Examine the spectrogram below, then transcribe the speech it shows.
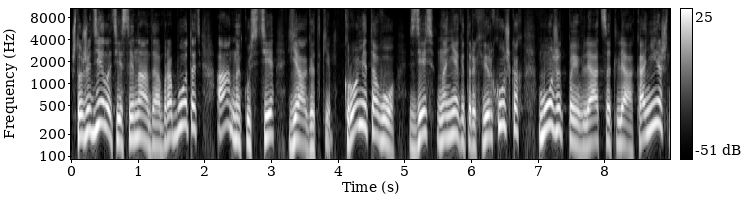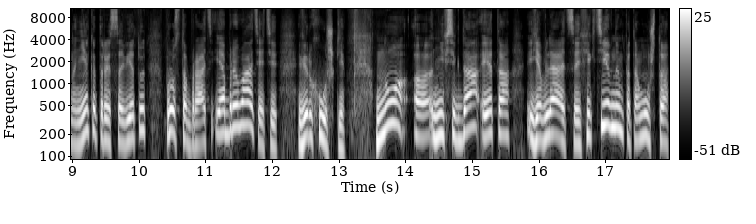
Что же делать, если надо обработать, а на кусте ягодки? Кроме того, здесь на некоторых верхушках может появляться тля. Конечно, некоторые советуют просто брать и обрывать эти верхушки. Но э, не всегда это является эффективным, потому что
